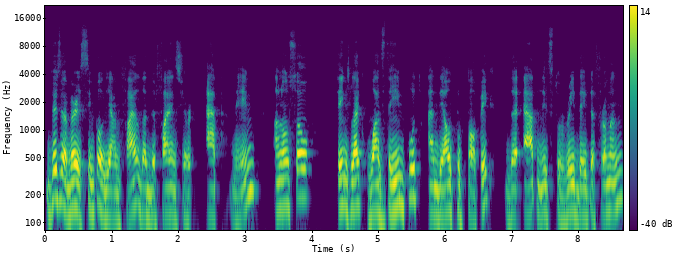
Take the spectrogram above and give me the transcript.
This is a very simple YAML file that defines your app name and also things like what's the input and the output topic the app needs to read data from and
